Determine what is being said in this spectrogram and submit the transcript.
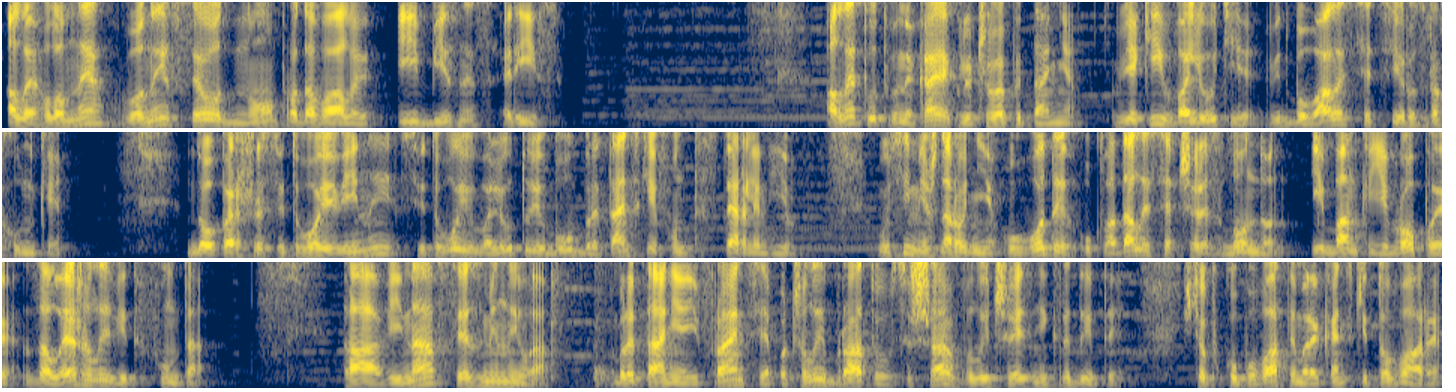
Але головне, вони все одно продавали, і бізнес ріс. Але тут виникає ключове питання: в якій валюті відбувалися ці розрахунки? До Першої світової війни світовою валютою був британський фунт стерлінгів. Усі міжнародні угоди укладалися через Лондон, і банки Європи залежали від фунта. Та війна все змінила. Британія і Франція почали брати у США величезні кредити, щоб купувати американські товари.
